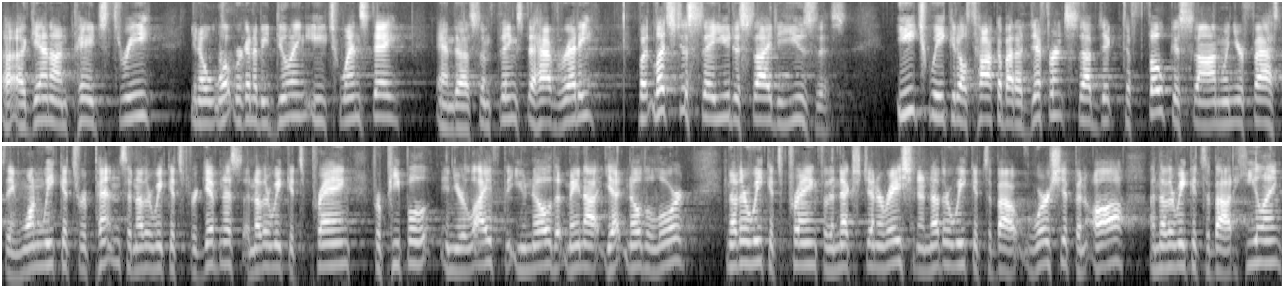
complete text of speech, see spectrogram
uh, again on page three, you know, what we're going to be doing each Wednesday and uh, some things to have ready. But let's just say you decide to use this. Each week it'll talk about a different subject to focus on when you're fasting. One week it's repentance, another week it's forgiveness, another week it's praying for people in your life that you know that may not yet know the Lord. Another week it's praying for the next generation. Another week it's about worship and awe. Another week it's about healing.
